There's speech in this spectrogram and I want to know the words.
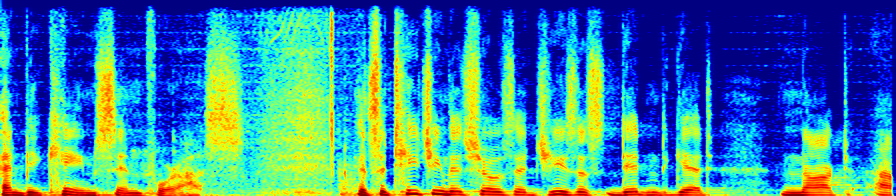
and became sin for us. It's a teaching that shows that Jesus didn't get knocked out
